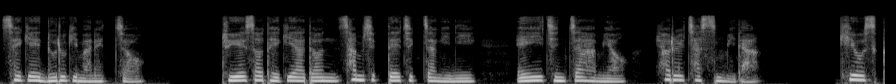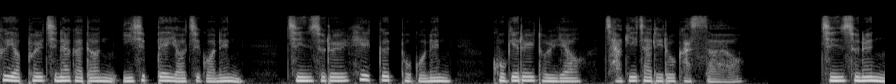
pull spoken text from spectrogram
세개 누르기만 했죠. 뒤에서 대기하던 30대 직장인이 에이 진짜 하며 혀를 찼습니다. 키오스크 옆을 지나가던 20대 여직원은 진수를 힐끗 보고는 고개를 돌려 자기 자리로 갔어요. 진수는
